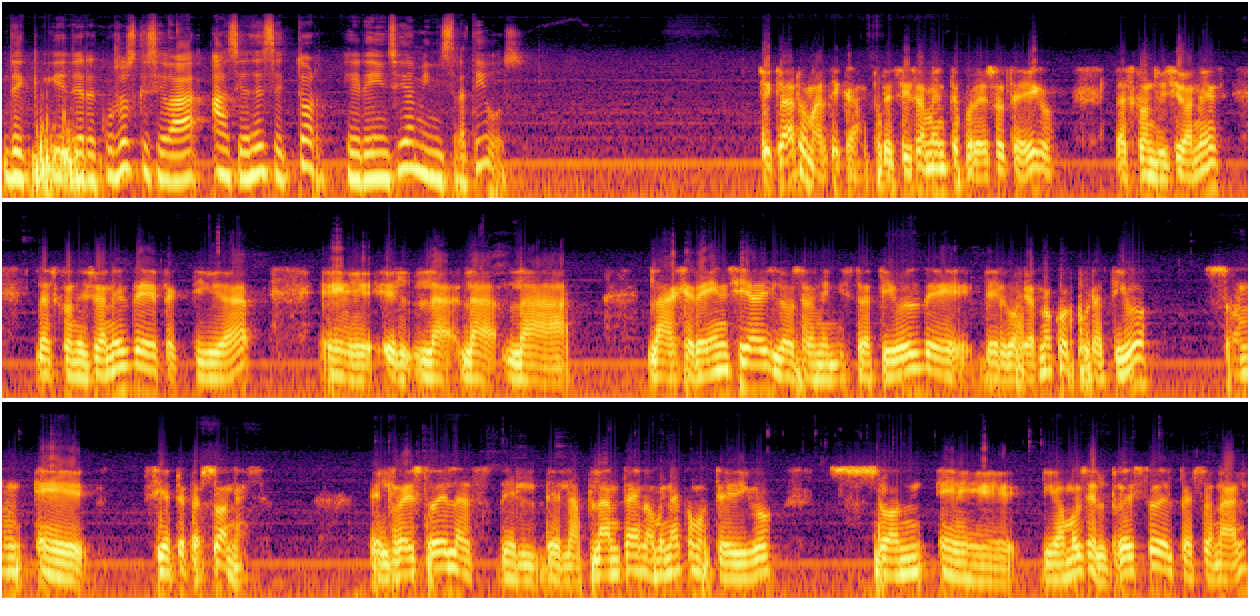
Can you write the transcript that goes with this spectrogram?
de, de recursos que se va hacia ese sector, gerencia y administrativos. Sí, claro, Mártica, precisamente por eso te digo, las condiciones, las condiciones de efectividad, eh, la, la, la, gerencia y los administrativos de, del gobierno corporativo son eh, siete personas. El resto de las de, de, la planta de nómina, como te digo, son, eh, digamos, el resto del personal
